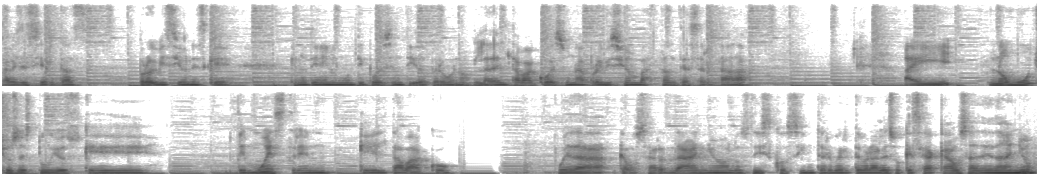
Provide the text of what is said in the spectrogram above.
a veces ciertas prohibiciones que, no tienen ningún tipo de sentido, pero bueno, la del tabaco es una prohibición bastante acertada. Hay no muchos estudios que demuestren que el tabaco pueda causar daño a los discos intervertebrales o que sea causa de daño.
